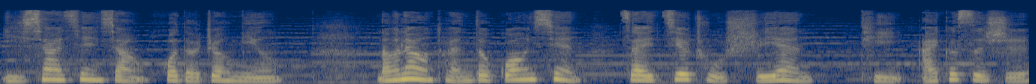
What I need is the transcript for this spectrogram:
以下现象获得证明：能量团的光线在接触实验体 X 时，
